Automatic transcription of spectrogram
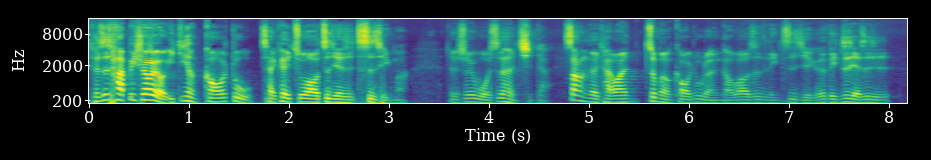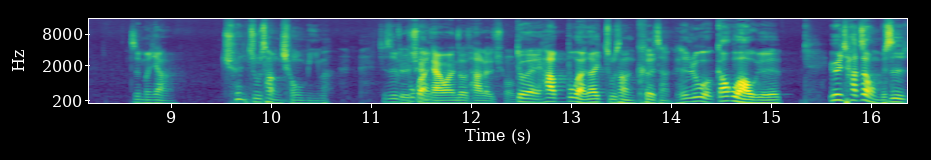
可是他必须要有一定的高度才可以做到这件事情嘛？对，所以我是很期待。上一个台湾这么有高度的人，搞不好是林志杰，可是林志杰是怎么讲？全主场球迷嘛，就是不管台湾都他的球迷。对他不管在主场客场，可是如果高国豪，我觉得，因为他这种不是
